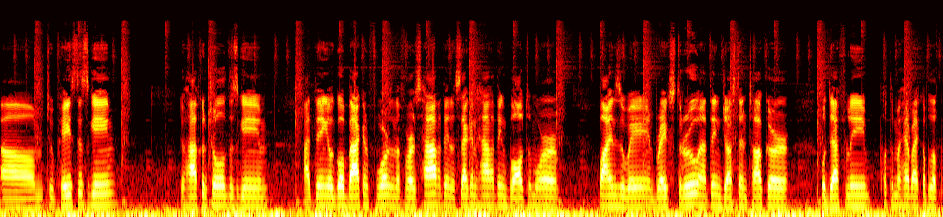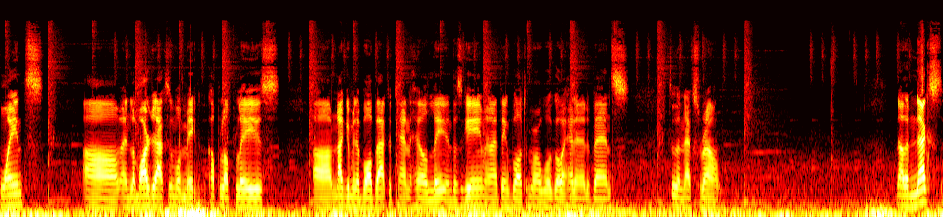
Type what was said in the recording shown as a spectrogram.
um, to pace this game, to have control of this game. I think it'll go back and forth in the first half. I think in the second half, I think Baltimore finds a way and breaks through. And I think Justin Tucker will definitely put them ahead by a couple of points. Um, and Lamar Jackson will make a couple of plays, um, not giving the ball back to Tannehill late in this game. And I think Baltimore will go ahead and advance to the next round. Now, the next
